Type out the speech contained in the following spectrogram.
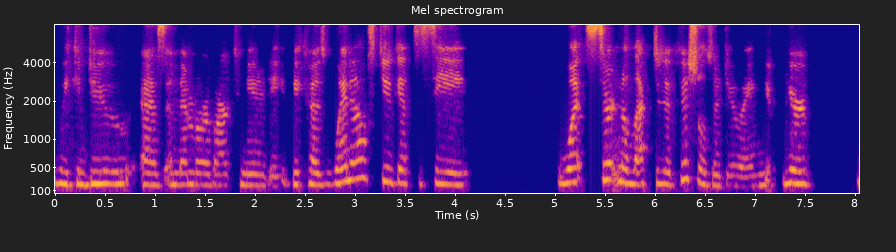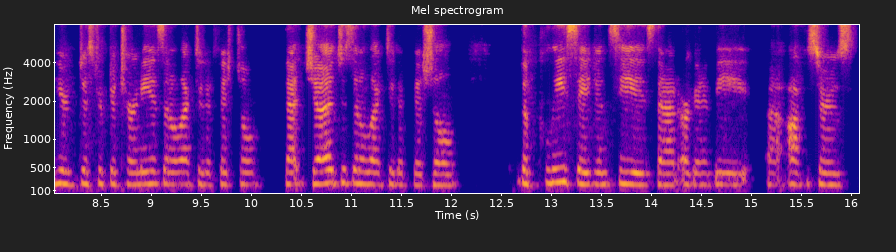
we can do as a member of our community. Because when else do you get to see what certain elected officials are doing. Your your district attorney is an elected official. That judge is an elected official. The police agencies that are going to be uh, officers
